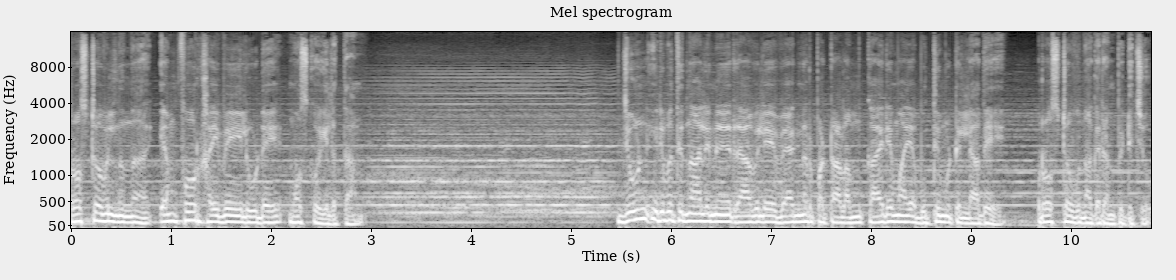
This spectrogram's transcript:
റോസ്റ്റോവിൽ നിന്ന് എം ഫോർ ഹൈവേയിലൂടെ മോസ്കോയിലെത്താം. ജൂൺ ഇരുപത്തിനാലിന് രാവിലെ വാഗ്നർ പട്ടാളം കാര്യമായ ബുദ്ധിമുട്ടില്ലാതെ റോസ്റ്റോവ് നഗരം പിടിച്ചു.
